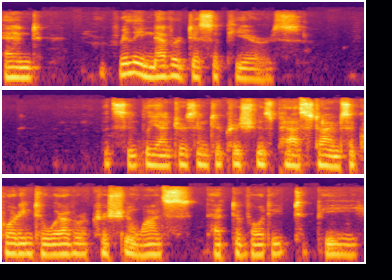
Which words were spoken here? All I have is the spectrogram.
and really never disappears but simply enters into Krishna's pastimes according to wherever Krishna wants that devotee to be.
